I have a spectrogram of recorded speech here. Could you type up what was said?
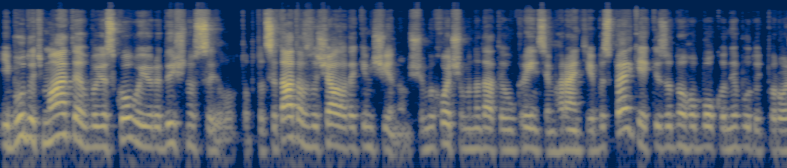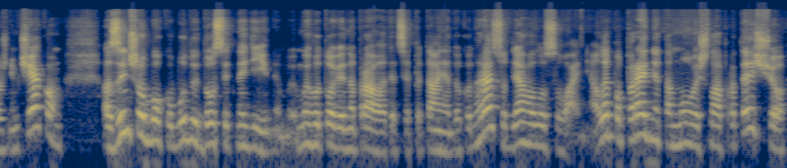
і будуть мати обов'язкову юридичну силу. Тобто, цитата звучала таким чином: що ми хочемо надати українцям гарантії безпеки, які з одного боку не будуть порожнім чеком, а з іншого боку будуть досить надійними. Ми готові направити це питання до конгресу для голосування. Але попередньо там мова йшла про те, що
